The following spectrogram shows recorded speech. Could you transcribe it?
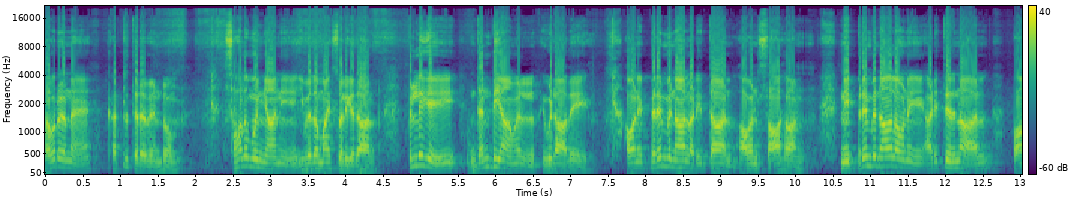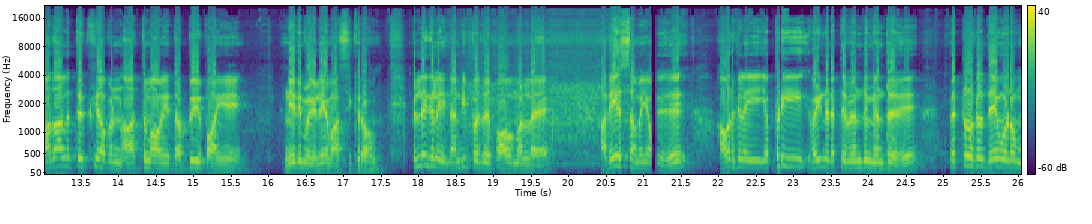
தவறென கற்றுத்தர வேண்டும். சாலுமு ஞானி இவ்விதமாய் சொல்கிறார் பிள்ளையை தண்டியாமல் விடாதே. அவனை பிரம்பினால் அடித்தால் அவன் சாகான். நீ பிரம்பினால் அவனை அடித்ததினால் பாதாளத்திற்கு அவன் ஆத்மாவை தப்புவிப்பாயே. நீதிமொழிகளே வாசிக்கிறோம் பிள்ளைகளை தண்டிப்பது பாவமல்ல. அதே சமயம் அவர்களை எப்படி வழிநடத்த வேண்டும் என்று பெற்றோர்கள் தேவனிடம்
